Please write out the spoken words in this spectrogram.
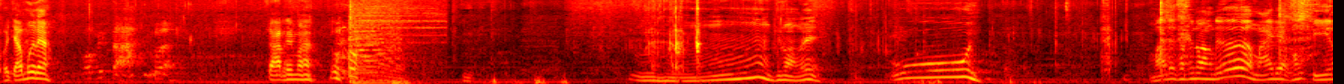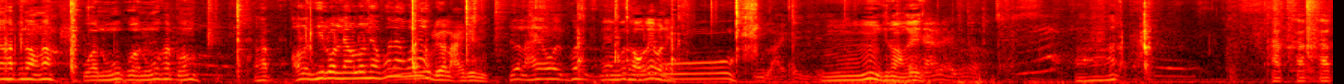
ขอจับมือนะสาดให้มา อืมพี่น้องเลยอุ้ยมาเลยครับพี่น้องเด้อไม้แดกของปีนะครับพี่น้องเนาะขัวหนูขัวหนูครับผมนะครับเอาเลยพี่ล้นแล้วล้นแล้วว่าแล้วว่าแล้วเหลือหลายเดินเรือหลายเอาไว้เพิ่นแม่งผู้เฒ่าเลยบ่เนี่ยโอ้อืมพี่น้องเอ้ยคักคักคัก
